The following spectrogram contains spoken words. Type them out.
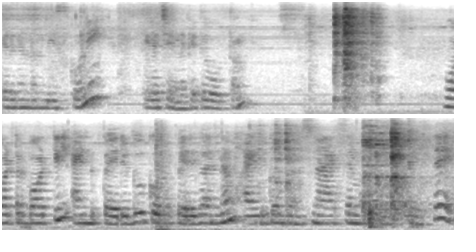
పెరుగన్నం తీసుకొని ఇక చేనుకైతే పోతాం. వాటర్ బాటిల్ అండ్ పెరుగు కొ- పెరుగన్నం అండ్ కొంచెం స్నాక్స్ ఏమైతే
